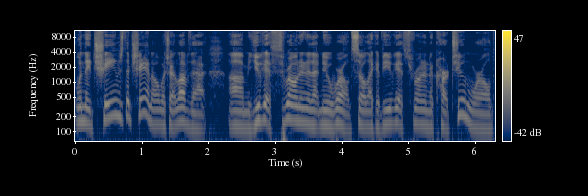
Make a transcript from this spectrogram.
when they change the channel, which I love that, um, you get thrown into that new world. So like if you get thrown into cartoon world,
